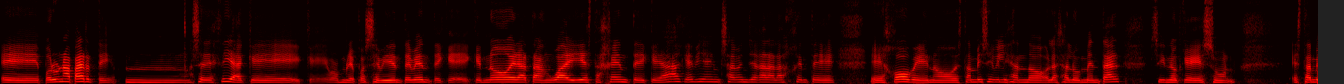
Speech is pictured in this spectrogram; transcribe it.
eh, por una parte, mm, se decía que, hombre, pues evidentemente que, no era tan guay esta gente, que, ah, qué bien saben llegar a la gente eh, joven o están visibilizando la salud mental, sino que es un están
